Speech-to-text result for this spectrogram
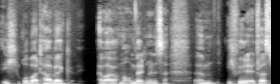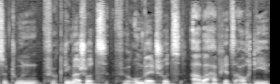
ich, Robert Habeck, er war auch mal Umweltminister, ähm, ich will etwas zu tun für Klimaschutz, für Umweltschutz, aber habe jetzt auch die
